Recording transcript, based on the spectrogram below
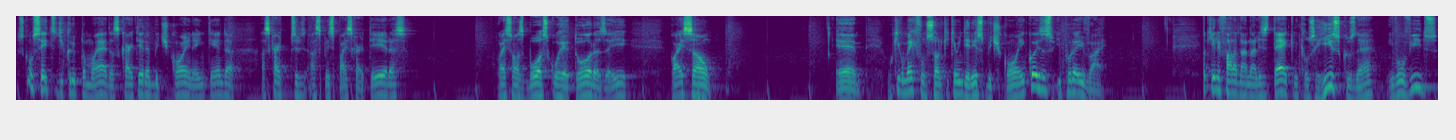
Os conceitos de criptomoedas, carteira Bitcoin, né, entenda as, as principais carteiras, quais são as boas corretoras aí, quais são é, o que, como é que funciona, o que é o endereço Bitcoin, coisas e por aí vai. Aqui ele fala da análise técnica, os riscos né, envolvidos,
